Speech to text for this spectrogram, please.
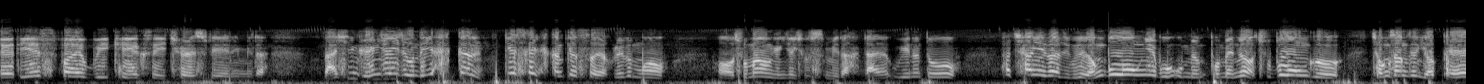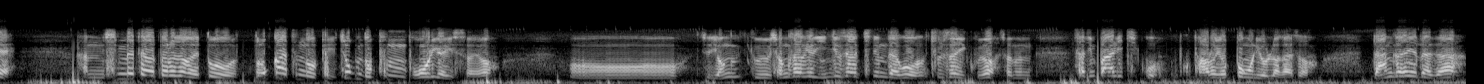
네, DS5VKX HR3N입니다. 날씨는 굉장히 좋은데 약간 가스가 약간 꼈어요. 그래도 뭐 어, 조망은 굉장히 좋습니다. 나, 위에는 또 화창해가지고요. 영봉에 보면, 보면요. 주봉 그 정상석 옆에 한 10m가 떨어져가 또 똑같은 높이, 조금 높은 봉우리가 있어요. 어, 저 영, 그 정상에 인증사진 찍는다고 줄 서 있고요. 저는 사진 빨리 찍고 바로 옆 봉우리 올라가서 난간에다가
